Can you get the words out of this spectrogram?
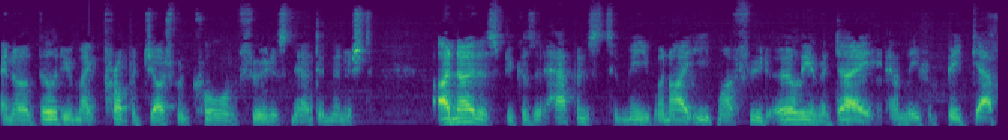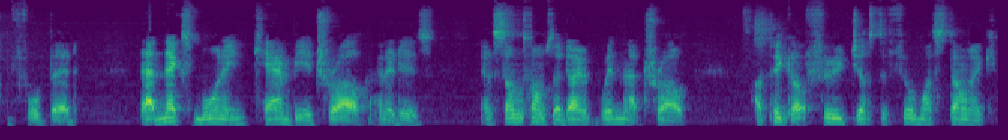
and her ability to make proper judgment call on food is now diminished. I know this because it happens to me when I eat my food early in the day and leave a big gap before bed. That next morning can be a trial, and it is. And sometimes I don't win that trial. I pick up food just to fill my stomach,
